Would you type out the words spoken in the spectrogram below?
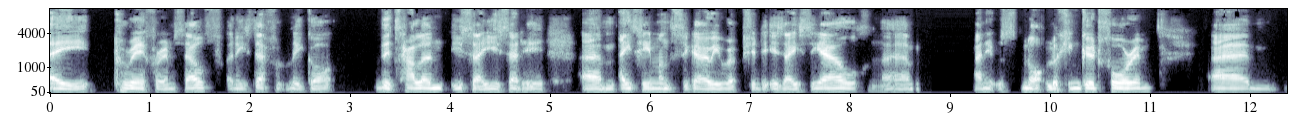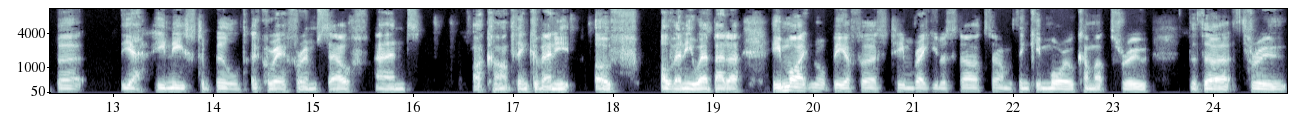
a career for himself, and he's definitely got the talent. You say you said he um, 18 months ago he ruptured his ACL, mm. um, and it was not looking good for him. Um, but yeah, he needs to build a career for himself, and I can't think of any of of anywhere better. He might not be a first team regular starter. I'm thinking more he'll come up through the, the through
